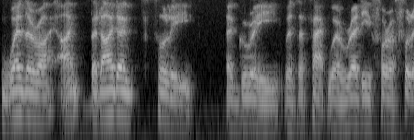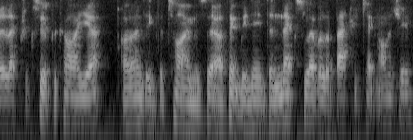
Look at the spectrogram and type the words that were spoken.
whether I, I but I don't fully agree with the fact we're ready for a full electric supercar yet. I don't think the time is there. I think we need the next level of battery technology.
